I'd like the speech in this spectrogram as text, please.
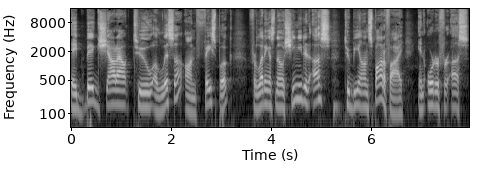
A big shout out to Alyssa on Facebook for letting us know she needed us to be on Spotify in order for us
